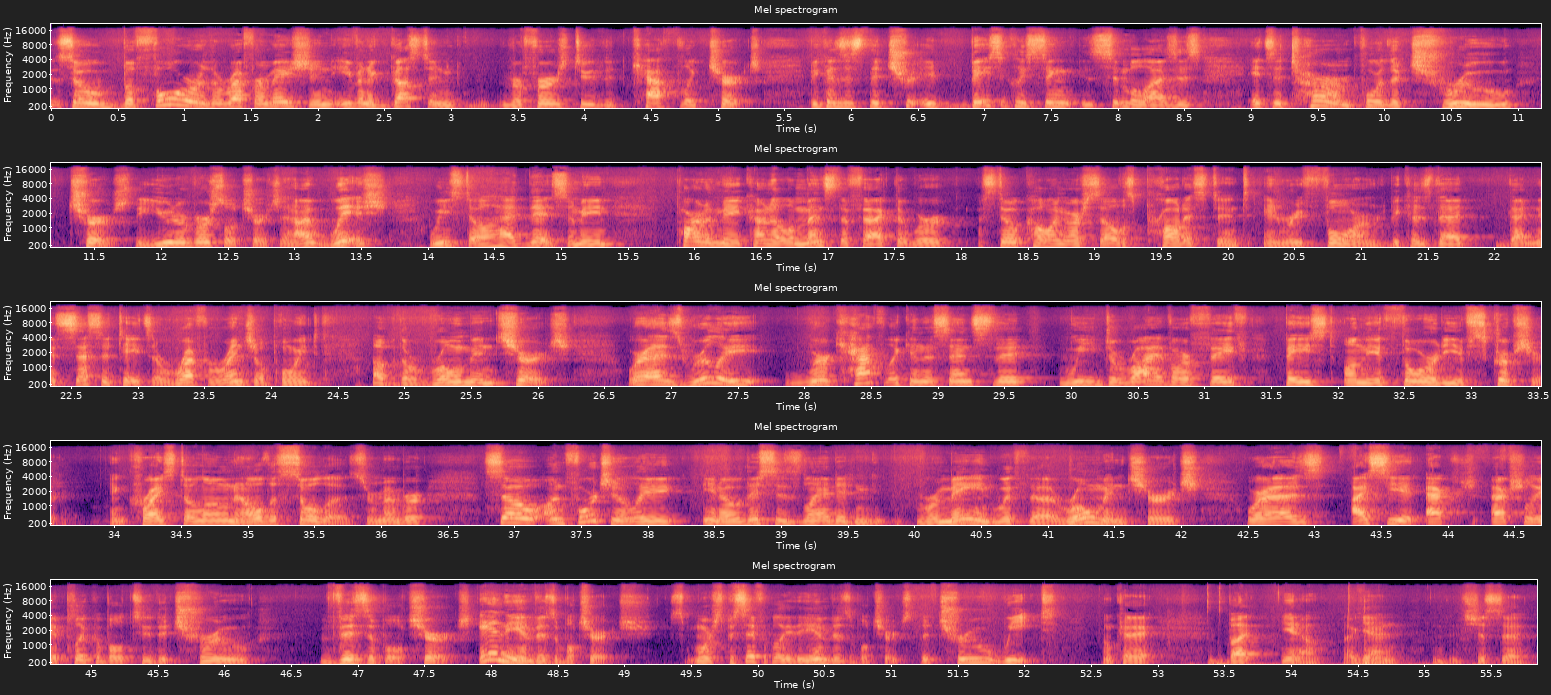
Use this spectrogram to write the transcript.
So before the Reformation, even Augustine refers to the Catholic Church because it's the tr- it basically sing- symbolizes it's a term for the true church, the universal church. And I wish we still had this. I mean, part of me kind of laments the fact that we're still calling ourselves Protestant and Reformed because that that necessitates a referential point of the Roman Church. Whereas really we're Catholic in the sense that we derive our faith based on the authority of Scripture and Christ alone and all the solas, remember? So unfortunately, you know, this has landed and remained with the Roman Church, whereas I see it act- actually applicable to the true visible church and the invisible church. More specifically, the invisible church, the true wheat. Okay, but you know, again, it's just a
